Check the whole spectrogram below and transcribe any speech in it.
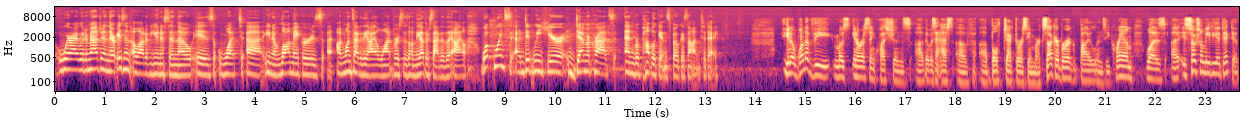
where I would imagine there isn't a lot of unison, though, is what uh, you know lawmakers on one side of the aisle want versus on the other side of the aisle. What points uh, did we hear Democrats and Republicans focus on today? You know, one of the most interesting questions uh, that was asked of uh, both Jack Dorsey and Mark Zuckerberg by Lindsey Graham was uh, Is social media addictive?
